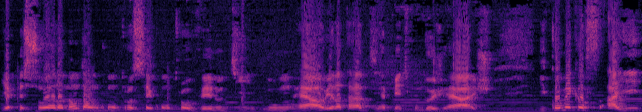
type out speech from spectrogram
e a pessoa ela não dá um Ctrl C, Ctrl V no, no um real e ela tá de repente com dois reais. E como é que eu. Aí,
